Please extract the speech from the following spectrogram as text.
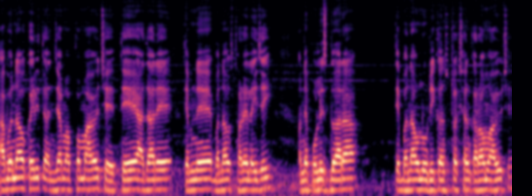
આ બનાવ કઈ રીતે અંજામ આપવામાં આવ્યો છે તે આધારે તેમને બનાવ સ્થળે લઈ જઈ અને પોલીસ દ્વારા તે બનાવનું રિકન્સ્ટ્રક્શન કરવામાં આવ્યું છે.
